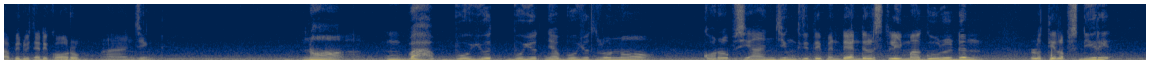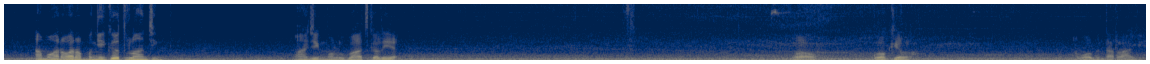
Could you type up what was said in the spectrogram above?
tapi duitnya dikorup. Anjing. No mbah buyut buyutnya buyut lu no. Korupsi anjing dititipin dendel 5 gulden. Lu tilep sendiri sama orang-orang pengikut lu anjing. Anjing malu banget kali ya gokil. Mau bentar lagi.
